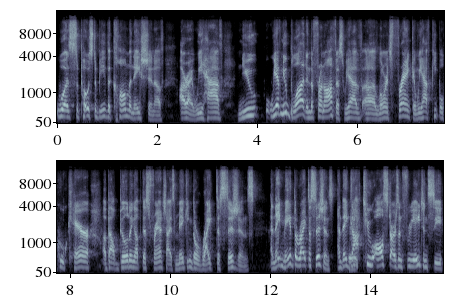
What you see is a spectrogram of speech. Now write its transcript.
was supposed to be the culmination of all right, we have new we have new blood in the front office. We have uh, Lawrence Frank, and we have people who care about building up this franchise, making the right decisions. And they made the right decisions, and they got two All Stars in free agency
